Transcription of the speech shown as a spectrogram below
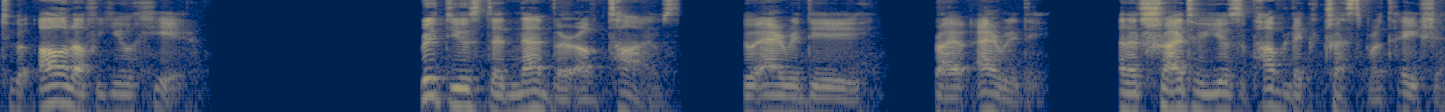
to all of you here. Reduce the number of times you every day drive every day and try to use public transportation.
